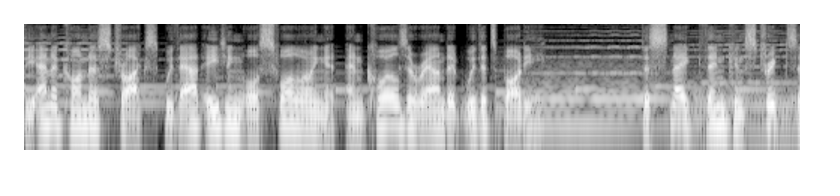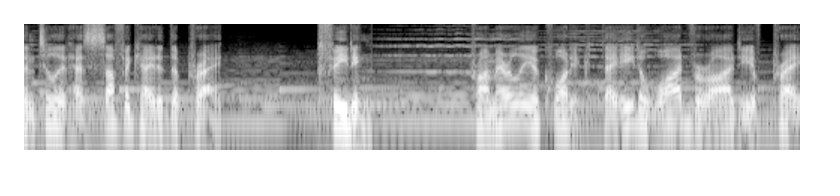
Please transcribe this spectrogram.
the anaconda strikes without eating or swallowing it and coils around it with its body. The snake then constricts until it has suffocated the prey. Feeding primarily aquatic, they eat a wide variety of prey,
